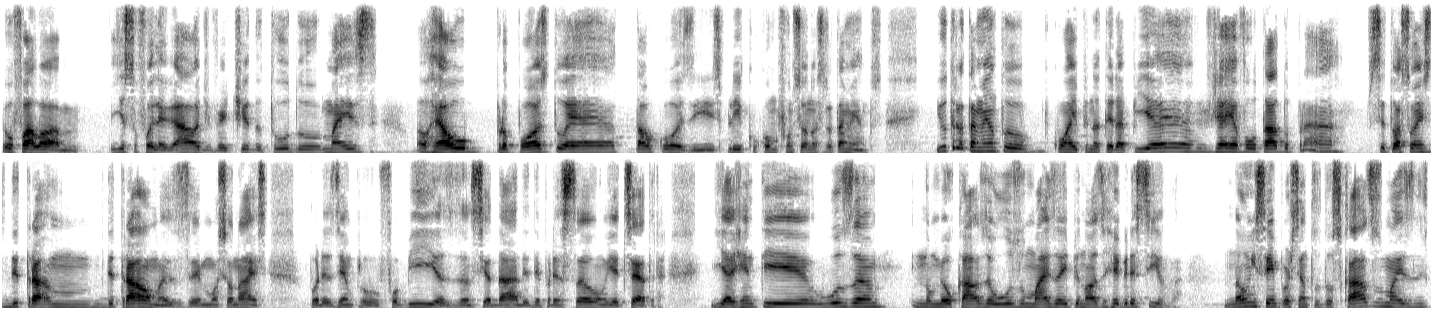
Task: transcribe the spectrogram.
eu falo, ó, isso foi legal, divertido, tudo, mas o real propósito é tal coisa, e explico como funcionam os tratamentos. E o tratamento com a hipnoterapia já é voltado para situações de, tra de traumas emocionais por exemplo, fobias, ansiedade, depressão e etc. E a gente usa, no meu caso, eu uso mais a hipnose regressiva. Não em 100% dos casos, mas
